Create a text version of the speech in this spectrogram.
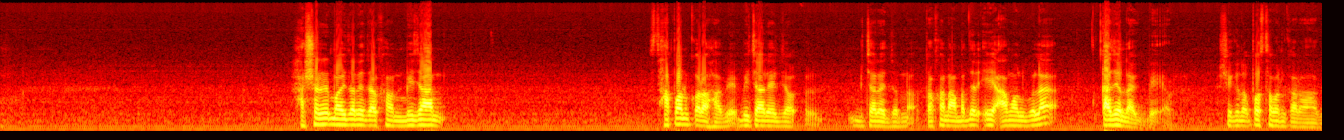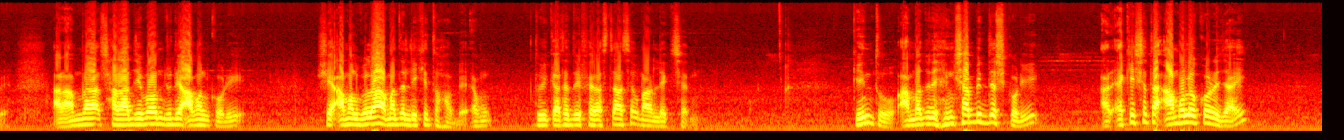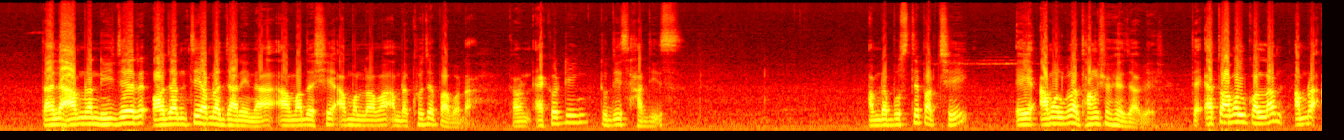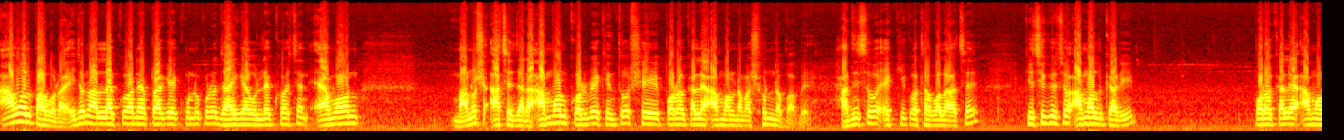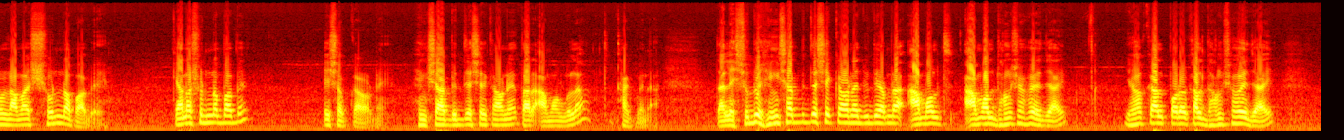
হাসরের ময়দানে যখন মিজান স্থাপন করা হবে বিচারের বিচারের জন্য, তখন আমাদের এই আমলগুলা কাজে লাগবে। সেগুলো উপস্থাপন করা হবে। আর আমরা সারা জীবন যদি আমল করি সেই আমলগুলা আমাদের লিখিত হবে এবং দুই কাছে দুই ফেরাস্তা আছে, ওনারা লিখছেন। কিন্তু আমরা যদি হিংসা বিদ্বেষ করি আর একই সাথে আমলও করে যাই, তাহলে আমরা নিজের অজান্তে আমরা জানি না, আমাদের সেই আমল নামা আমরা খুঁজে পাবো না। কারণ অ্যাকর্ডিং টু দিস হাদিস আমরা বুঝতে পারছি এই আমলগুলো ধ্বংস হয়ে যাবে। তো এত আমল করলাম, আমরা আমল পাবো না। এই জন্য আল্লাহ কোরআনের পাকে কোনো কোনো জায়গায় উল্লেখ করেছেন, এমন মানুষ আছে যারা আমল করবে কিন্তু সে পরকালে আমল নামা শূন্য পাবে। হাদিসেও একই কথা বলা আছে, কিছু কিছু আমলকারী পরকালে আমল নামা শূন্য পাবে। কেন শূন্য পাবে? এসব কারণে। হিংসা বিদ্বেষের কারণে তার আমলগুলা থাকবে না। তাহলে শুধু হিংসা বিদ্বেষের কারণে যদি আমরা আমল আমল ধ্বংস হয়ে যায়, ইহকাল পরকাল ধ্বংস হয়ে যায়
